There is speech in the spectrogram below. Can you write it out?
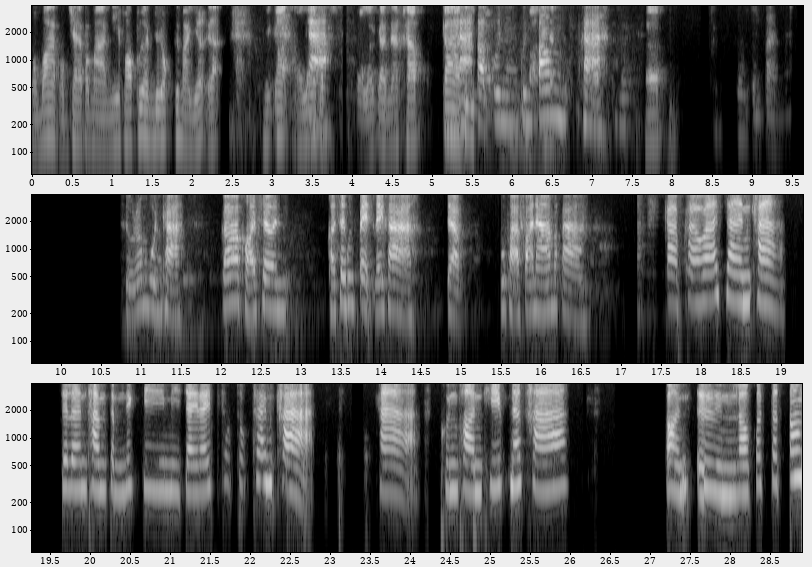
ผมว่าผมแชร์ประมาณนี้เพราะเพื่อนยกขึ้นมาเยอะแล้วนี่ก็เอาแรกค่ะก่อนแล้วกันนะครับ กล้าค่ะที่ขอบคุณคุณป้อมค่ะ ครับ สู่ร่วมบุญค่ะ ก็ขอเชิญ ขอเชิญคุณเป็ดเลยค่ะ จากภูผาฟ้าน้ำค่ะกราบค่ะว่าอาจารย์ค่ะ เจริญธรรมสำนึกดีมีใจไร้ทุกทุกๆท่านค่ะ ค่ะ คุณพรทิพย์นะคะ ก่อนอื่นเราก็จะต้อง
